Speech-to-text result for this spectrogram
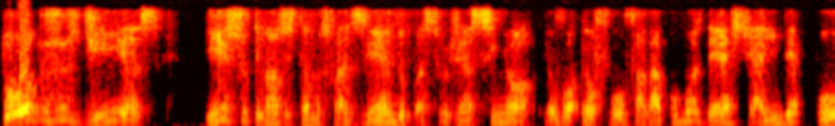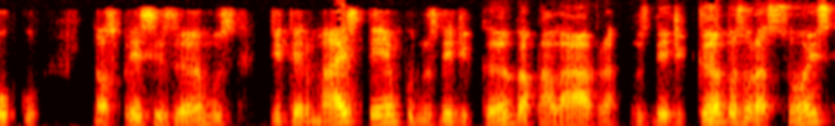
todos os dias. Isso que nós estamos fazendo, pastor Jean, assim, ó, eu vou, eu vou falar com modéstia, ainda é pouco. Nós precisamos de ter mais tempo nos dedicando à palavra, nos dedicando às orações,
